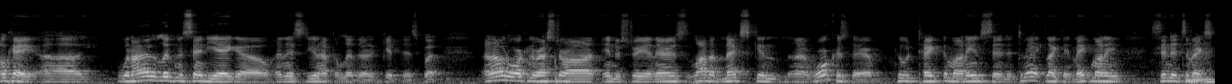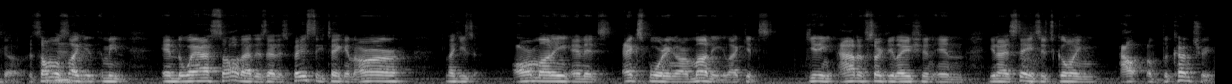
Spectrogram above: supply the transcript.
okay. Uh, when I lived in San Diego, and this you don't have to live there to get this, but and I would work in the restaurant industry, and there's a lot of Mexican uh, workers there who would take the money and send it to make like they make money, send it to Mm-hmm. Mexico. It's almost like it, I mean, and the way I saw that is that it's basically taking our like he's our money and it's exporting our money, like it's getting out of circulation in the United States. It's going out of the country.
